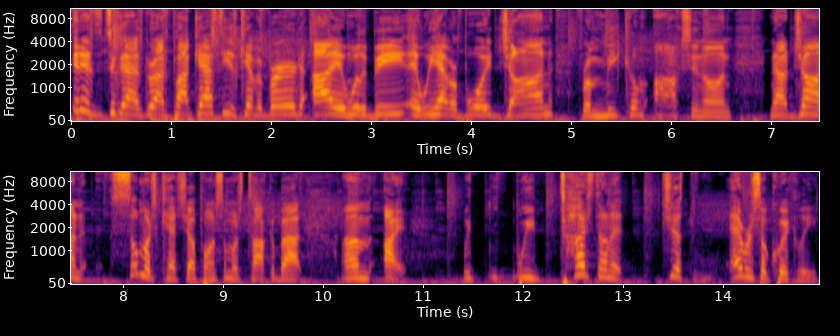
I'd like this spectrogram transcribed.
It is the Two Guys Garage Podcast. He is Kevin Byrd. I am Willie B. And we have our boy John from Mecum Auction on. Now, John, so much catch up on, so much talk about. Um, all right, we we touched on it just ever so quickly.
